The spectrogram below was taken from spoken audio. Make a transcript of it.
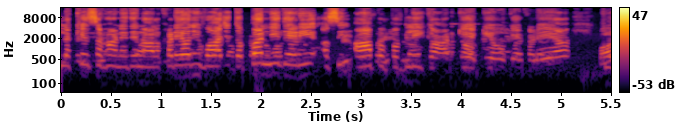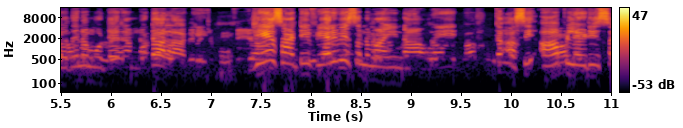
ਲੱਖੇ ਸਹਾਣੇ ਦੇ ਨਾਲ ਖੜੇ ਆ, ਉਹਦੀ ਆਵਾਜ਼ ਦੱਬਣ ਨਹੀਂ ਦੇਣੀ। ਅਸੀਂ ਆਪ ਪਬਲਿਕ ਆਣ ਕੇ ਅੱਗੇ ਹੋ ਕੇ ਖੜੇ ਆ ਕਿ ਉਹਦੇ ਨਾਲ ਮੋਢੇ ਨਾਲ ਮੋਢਾ ਲਾ ਕੇ ਜੇ ਸਾਡੀ ਫਿਰ ਵੀ ਸੁਣਵਾਈ ਨਾ ਹੋਈ ਤਾਂ ਅਸੀਂ ਆਪ ਲੇਡੀਜ਼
